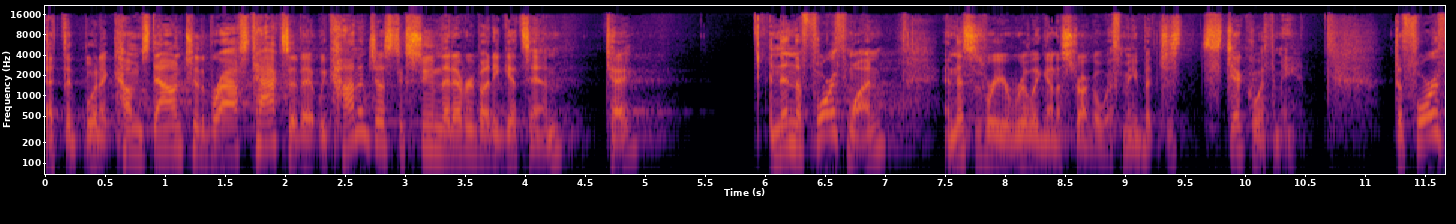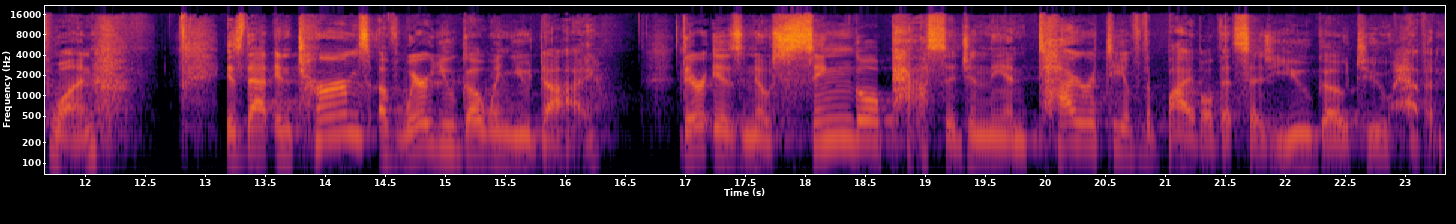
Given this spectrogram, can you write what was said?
at the, when it comes down to the brass tacks of it, we kind of just assume that everybody gets in, okay? And then the fourth one, and this is where you're really going to struggle with me, but just stick with me. The fourth one is that in terms of where you go when you die, there is no single passage in the entirety of the Bible that says you go to heaven.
